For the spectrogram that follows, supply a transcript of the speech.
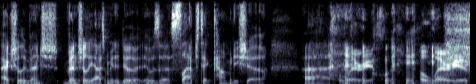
actually event- eventually asked me to do it. It was a slapstick comedy show. Uh, Hilarious, hilarious.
